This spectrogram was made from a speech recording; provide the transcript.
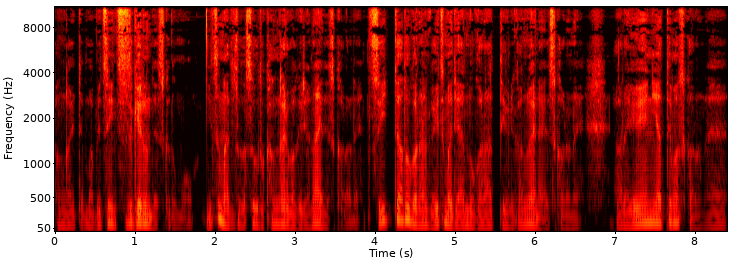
考えて、まあ別に続けるんですけども、いつまでとかそういうこと考えるわけじゃないですからね。ツイッターとかなんかいつまでやるのかなっていうふうに考えないですからね。あれ永遠にやってますからね。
